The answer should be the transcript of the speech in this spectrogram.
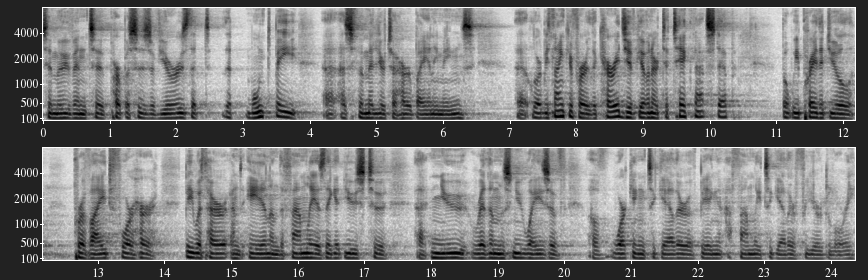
to move into purposes of yours that, that won't be uh, as familiar to her by any means. Uh, Lord, we thank you for the courage you've given her to take that step, but we pray that you'll provide for her. Be with her and Ian and the family as they get used to uh, new rhythms, new ways of of working together, of being a family together for your glory.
